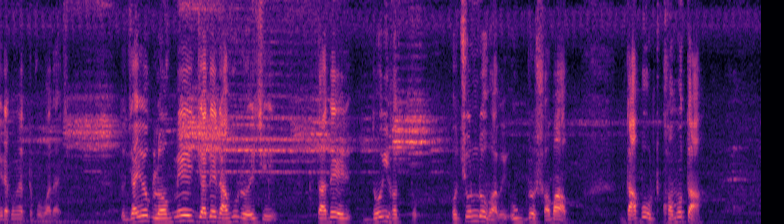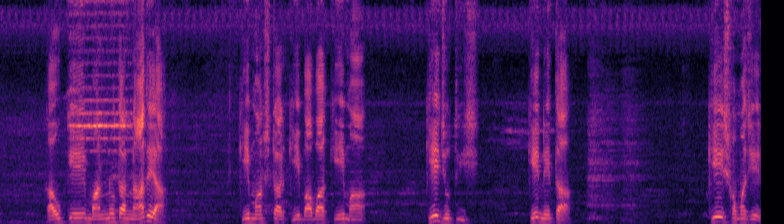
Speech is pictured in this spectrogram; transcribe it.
এরকম একটা প্রবাদ আছে। তো যাই হোক, লগ্নে যাদের রাহু রয়েছে, তাদের দৈহত্ব প্রচণ্ডভাবে, উগ্র স্বভাব, দাপট, ক্ষমতা, কাউকে মান্যতা না দেয়া, কে মাস্টার, কে বাবা, কে মা, কে জ্যোতিষ, কে নেতা, কে সমাজের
